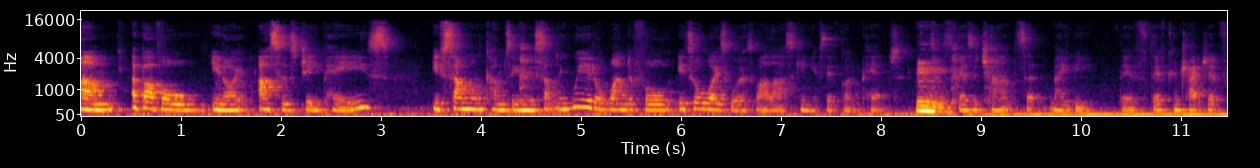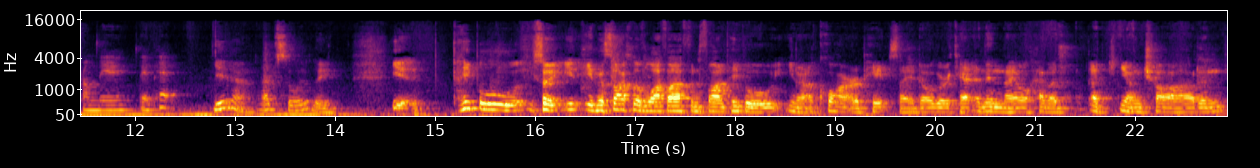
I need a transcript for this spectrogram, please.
um, above all, you know, us as GPs, if someone comes in with something weird or wonderful, it's always worthwhile asking if they've got a pet. Mm. There's a chance that maybe they've they've contracted it from their, their pet. Yeah, absolutely. Yeah, people. So in, the cycle of life, I often find people, you know, acquire a pet, say a dog or a cat, and then they'll have a, a young child, and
